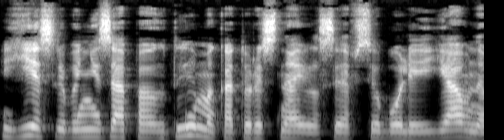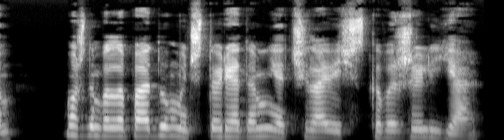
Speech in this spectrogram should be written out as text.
Если бы не запах дыма, который становился все более явным, можно было подумать, что рядом нет человеческого жилья.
